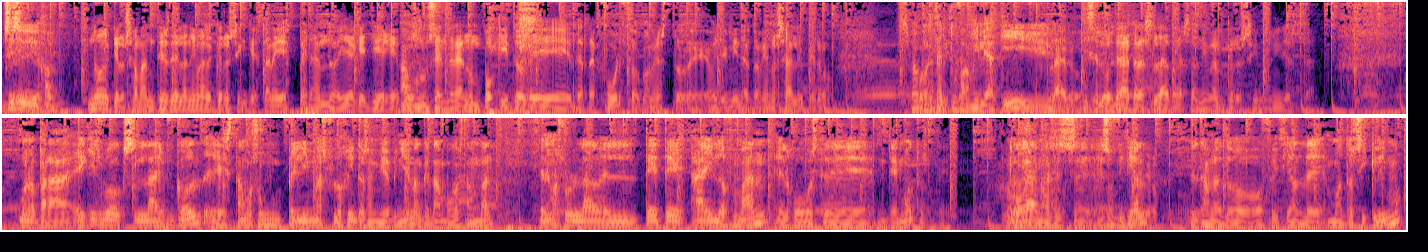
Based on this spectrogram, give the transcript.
Sí, sí, Javi. No, que los amantes del Animal Crossing que están ahí esperando ahí a que llegue, Ah, pues sí. tendrán un poquito de, de refuerzo con esto. De, oye, mira, todavía no sale, pero... Lo puedes hacer tu familia aquí y, Claro, y luego te la trasladas a Animal Crossing y ya está. Bueno, para Xbox Live Gold eh, estamos un pelín más flojitos en mi opinión, aunque tampoco están mal. Tenemos por un lado el TT Isle of Man, el juego este de, de motos, de creo que además es, eh, es oficial, el campeonato oficial de motociclismo,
